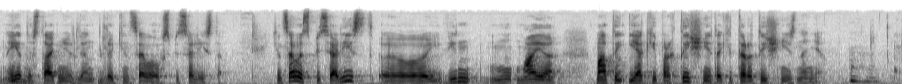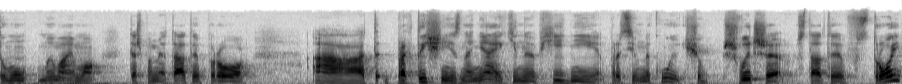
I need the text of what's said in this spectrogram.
Не є достатньою для, для кінцевого спеціаліста. Кінцевий спеціаліст е, він має мати як і практичні, так і теоретичні знання. Тому ми маємо теж пам'ятати про а, практичні знання, які необхідні працівнику, щоб швидше стати в строй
